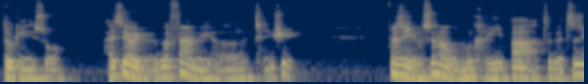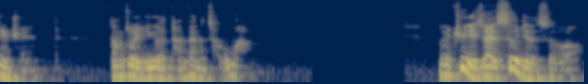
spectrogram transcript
都给你说，还是要有一个范围和程序。但是有时候呢，我们可以把这个知情权当做一个谈判的筹码。那么具体在设计的时候，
